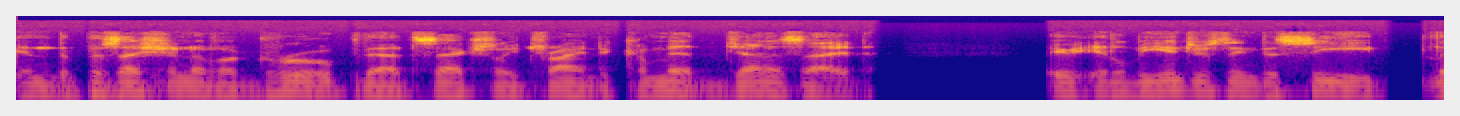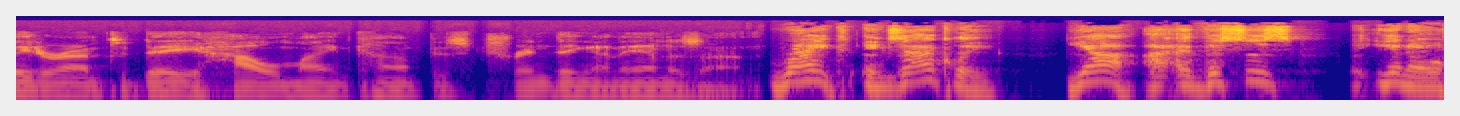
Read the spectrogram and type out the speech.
in the possession of a group that's actually trying to commit genocide. It, will be interesting to see later on today how Mein Kampf is trending on Amazon. Right, exactly. Yeah, I, this is you know,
